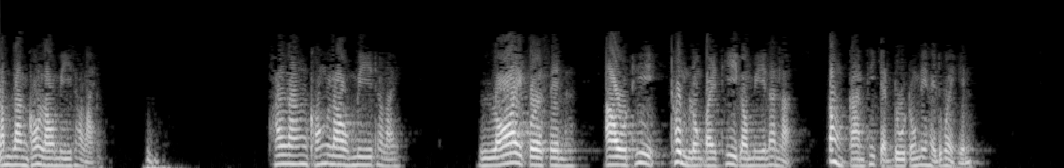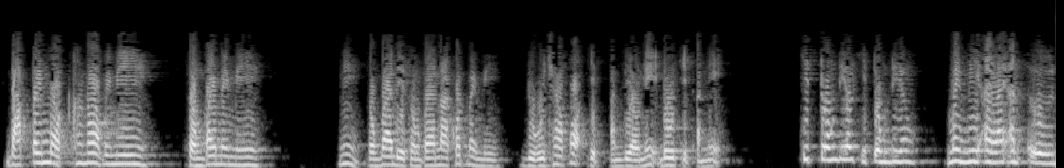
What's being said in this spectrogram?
กำลังของเรามีเท่าไหร่ พลังของเรามีเท่าไหร่ร้อยเปอร์เซ็นเอาที่ทุ่มลงไปที่เรามีนั่นแหละต้องการที่จะดูตรงนี้ให้ด้วยเห็น ดับไปหมดข้างนอกไม่มี ส่งไปไม่มี นี่ส่งไปอดีตส่งไปอนาคตไม่มี อยู่เฉพาะจิตอันเดียวนี้ ดูจิตอันนี้ จิตดวงเดียว จิตดวงเดียว ไม่มีอะไรอันอื่น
